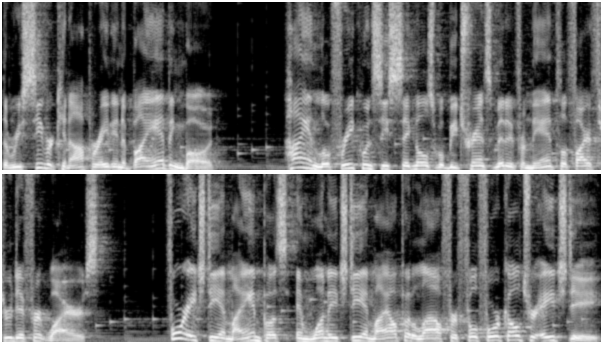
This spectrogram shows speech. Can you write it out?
the receiver can operate in a biamping mode. High and low frequency signals will be transmitted from the amplifier through different wires. Four HDMI inputs and one HDMI output allow for full 4 Ultra HD.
